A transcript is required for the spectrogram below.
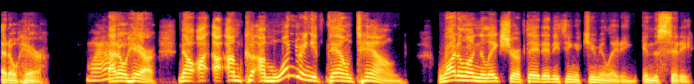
at O'Hare. Wow. At O'Hare. Now I, I, I'm I'm wondering if downtown, right along the lakeshore, if they had anything accumulating in the city.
